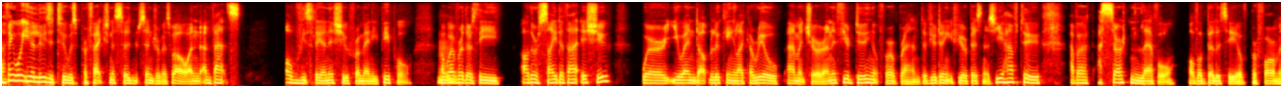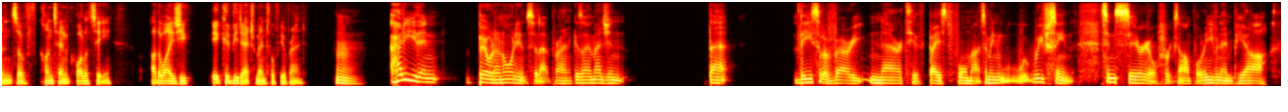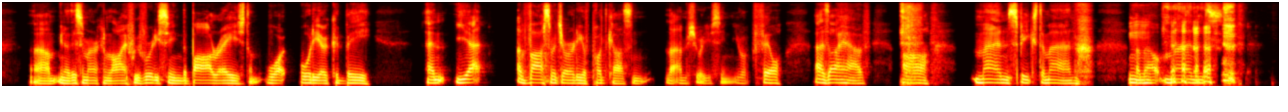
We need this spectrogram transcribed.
I think what you alluded to was perfectionist syn- syndrome as well, and and that's obviously an issue for many people. Mm. However, there's the other side of that issue where you end up looking like a real amateur. And if you're doing it for a brand, if you're doing it for your business, you have to have a, a certain level of ability, of performance, of content quality. Otherwise, you it could be detrimental for your brand. Hmm. How do you then build an audience for that brand? Because I imagine that these sort of very narrative based formats, I mean, we've seen since Serial, for example, or even NPR, um, you know, This American Life, we've really seen the bar raised on what audio could be. And yet, a vast majority of podcasts, and like, I'm sure you've seen your fill, as I have, are man speaks to man Mhm. about man's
